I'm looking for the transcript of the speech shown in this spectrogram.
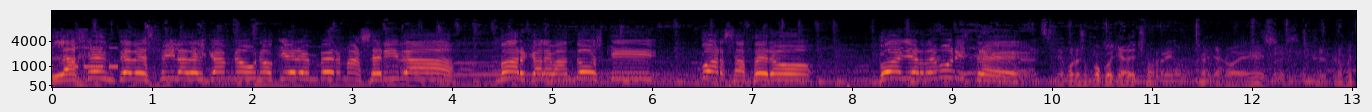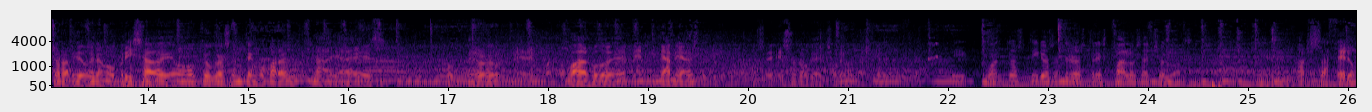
La gente desfila del Camp Nou, no quieren ver más herida. Marca Lewandowski, Barça 0, Bayern de Múnich 3. Este gol es un poco ya de chorreo, o sea, ya no es lo meto rápido que tengo prisa eh, o qué ocasión tengo para... Nada, ya es... Pero eh, cuando juega al fútbol eh, me, me ha meado este tío. Pues eso es lo que ha hecho Lewandowski. Eh, ¿Cuántos tiros entre los tres palos ha hecho el Barça? El Barça cero.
